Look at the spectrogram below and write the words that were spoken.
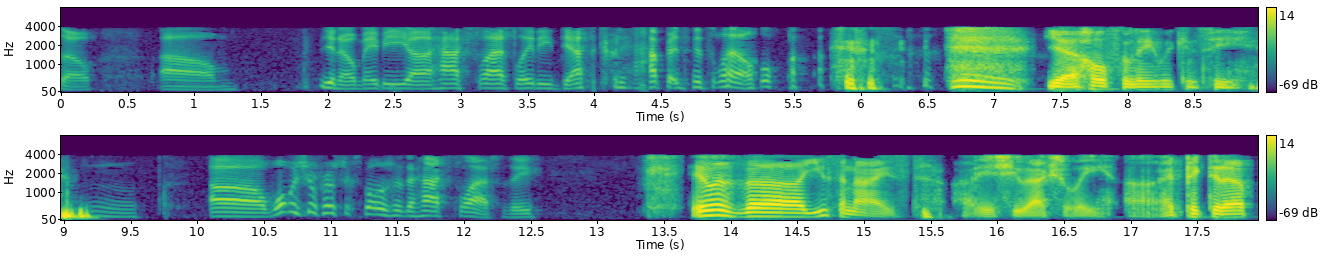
So, um, you know, maybe uh, hack slash Lady Death could happen as well. yeah, hopefully we can see. Hmm. Uh, what was your first exposure to hack slash, Z? It was the euthanized uh, issue, actually. Uh, I picked it up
